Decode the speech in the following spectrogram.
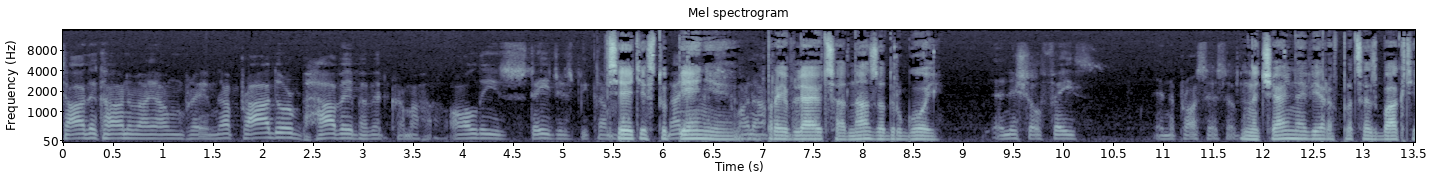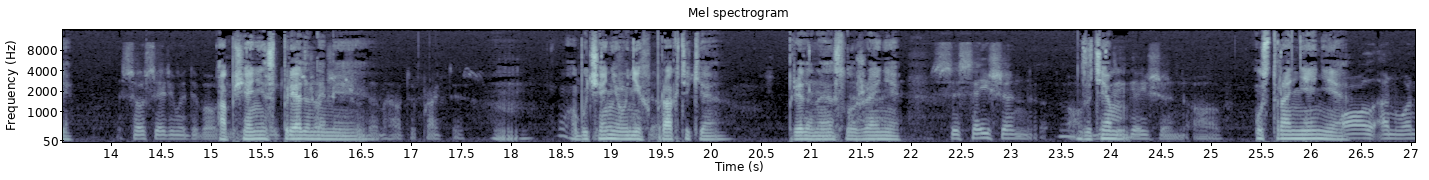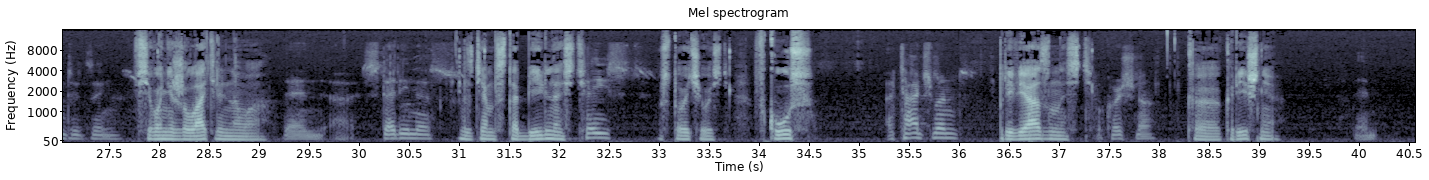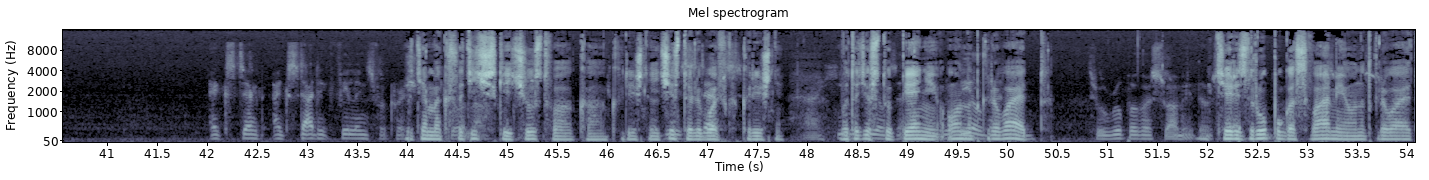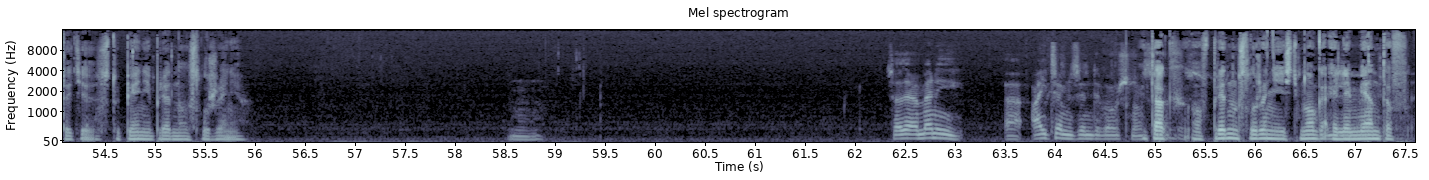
sadhakanamayam premna pradurbhave bhavet kramaha all these stages become Все эти ступени проявляются одна за другой. Начальная вера в процесс бхакти, общение с преданными, обучение у них практике, преданное служение, затем устранение всего нежелательного, затем стабильность, устойчивость, вкус, привязанность к Кришне, затем экстатические чувства к Кришне и чистая любовь к Кришне. Вот эти ступени Он открывает через Рупу Госвами, Он открывает эти ступени преданного служения. So there are many Итак, в преданном служении есть много элементов.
